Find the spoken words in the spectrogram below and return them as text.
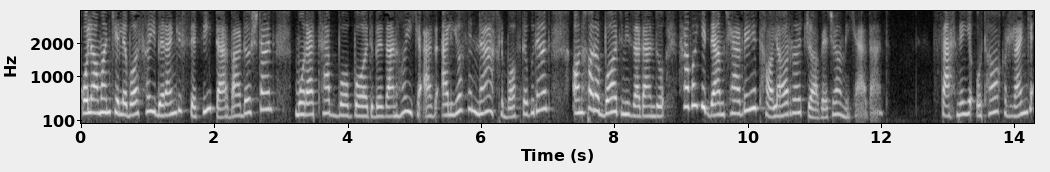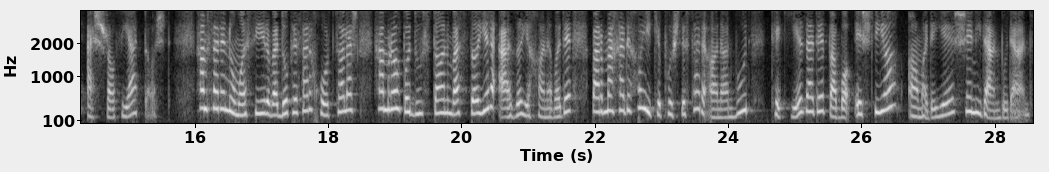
غلامان که لباسهایی به رنگ سفید در برداشتند مرتب با باد بزنهایی که از الیاف نخل بافته بودند آنها را باد می‌زدند و هوای دم کرده تالار را جابجا می صحنه اتاق رنگ اشرافیت داشت. همسر نماسیر و دو پسر خردسالش همراه با دوستان و سایر اعضای خانواده بر مخده هایی که پشت سر آنان بود تکیه زده و با اشتیاق آماده شنیدن بودند.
